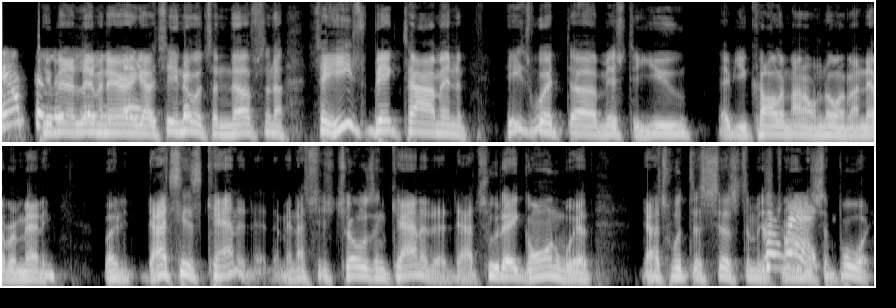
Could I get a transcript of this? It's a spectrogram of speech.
Absolutely. That live in the area to you know, it's enough's enough. See, he's big time, and he's with uh, Mr. U. If you call him, I don't know him. I never met him, but that's his candidate. I mean, that's his chosen candidate. That's who they're going with. That's what the system is trying to support.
